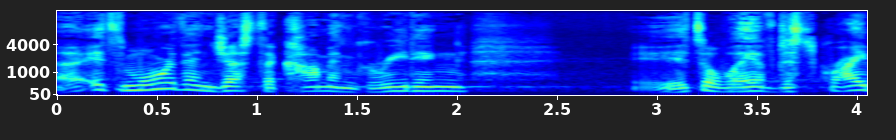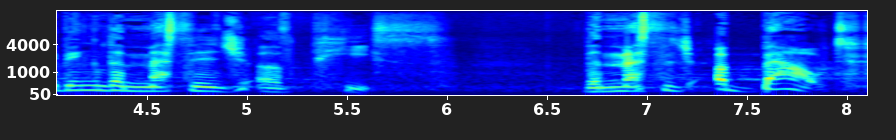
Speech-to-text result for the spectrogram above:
Uh, it's more than just a common greeting, it's a way of describing the message of peace, the message about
